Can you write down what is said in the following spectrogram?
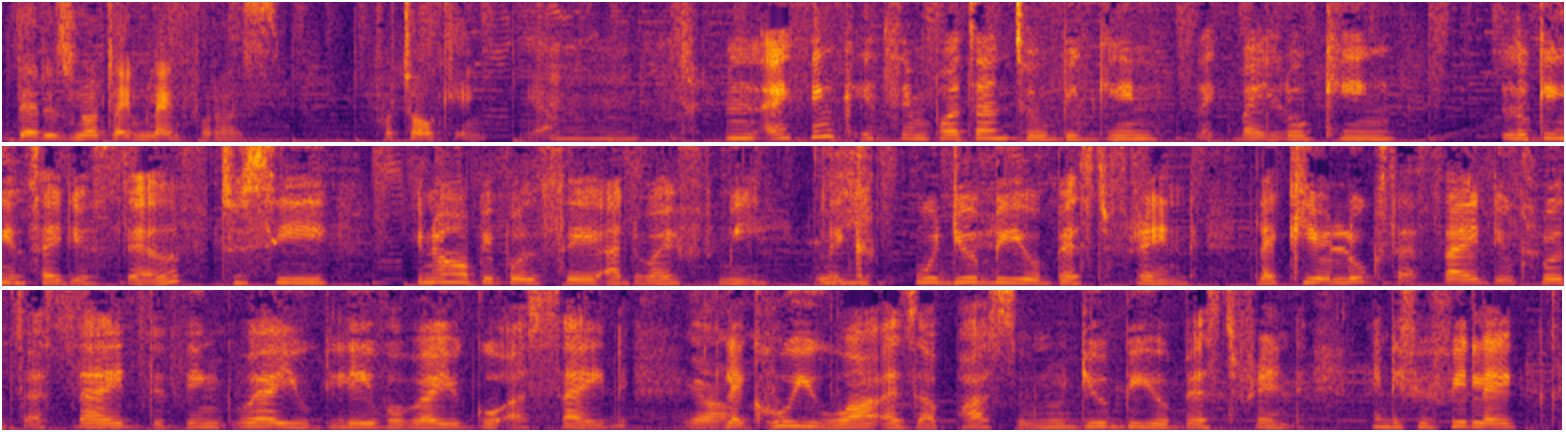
there is no timeline for us for talking. Yeah. Mm, I think it's important to begin like by looking looking inside yourself to see you know how people say adwife me like would you be your best friend like your looks aside your clothes aside the thing where you live or where you go aside Yeah. like who you are as a person would you be your best friend and if you feel like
